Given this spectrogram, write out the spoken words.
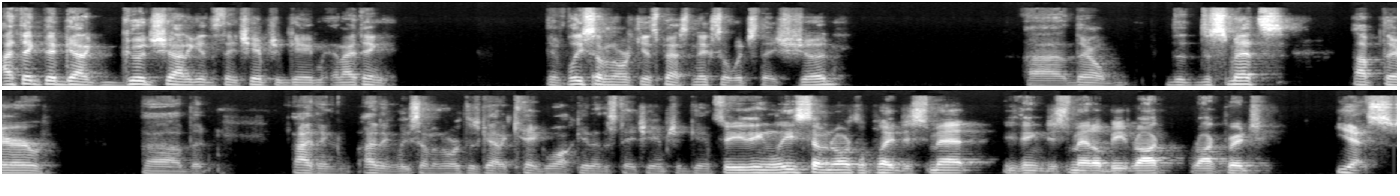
I think they've got a good shot against the state championship game. And I think if Lee's Summit North gets past Nixa, which they should, uh, they'll the, the Smets up there. Uh, but I think I think Lee's Summit North has got a keg walk into the state championship game. So you think Lee's Summit North will play DeSmet? You think DeSmet will beat Rock Rockbridge? Yes.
